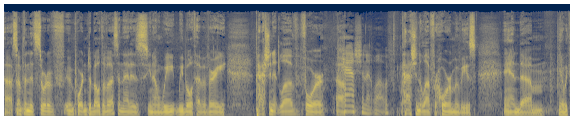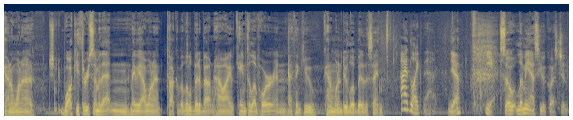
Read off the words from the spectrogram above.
uh, something that's sort of important to both of us, and that is, you know, we we both have a very passionate love for uh, Passionate love. passionate love for horror movies, and um, you know, we kind of want to walk you through some of that, and maybe I want to talk a little bit about how I came to love horror, and I think you kind of want to do a little bit of the same. I'd like that. Yeah. Yeah. So let me ask you a question.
